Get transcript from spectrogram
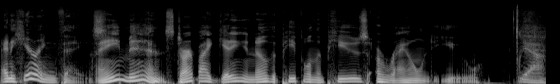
and hearing things. Amen. Start by getting to know the people in the pews around you. Yeah.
